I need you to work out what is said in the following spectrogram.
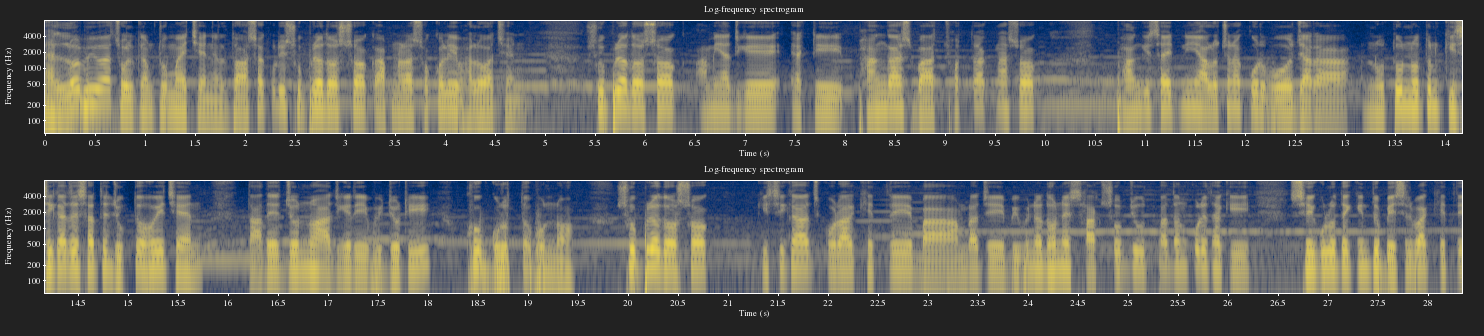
Hello viewers, welcome to my channel. তো আশা করি সুপ্রিয় দর্শক আপনারা সকলেই ভালো আছেন। সুপ্রিয় দর্শক, আমি আজকে একটি ফাঙ্গাস বা ছত্রাকনাশক ফাঙ্গিসাইড নিয়ে আলোচনা করব। যারা নতুন নতুন কৃষিকাজের সাথে যুক্ত হয়েছেন, তাদের জন্য আজকের এই ভিডিওটি খুব গুরুত্বপূর্ণ। সুপ্রিয় দর্শক, কৃষিকাজ করার ক্ষেত্রে বা আমরা যে বিভিন্ন ধরনের শাকসবজি উৎপাদন করে থাকি, সেগুলোতে কিন্তু বেশিরভাগ ক্ষেত্রে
